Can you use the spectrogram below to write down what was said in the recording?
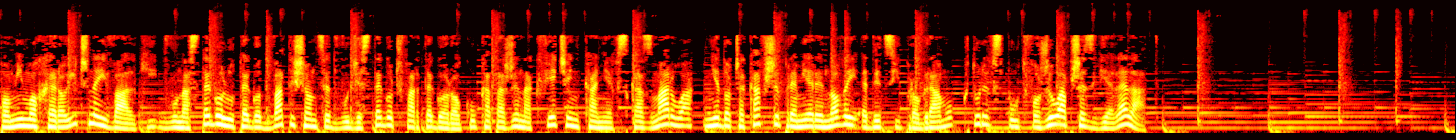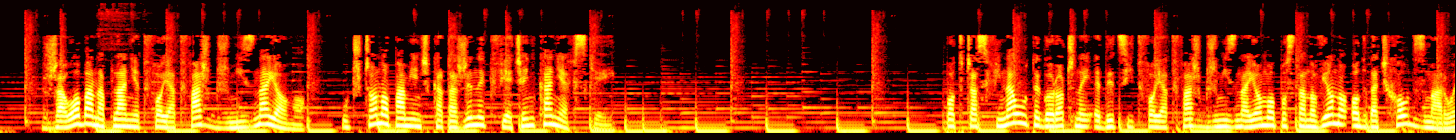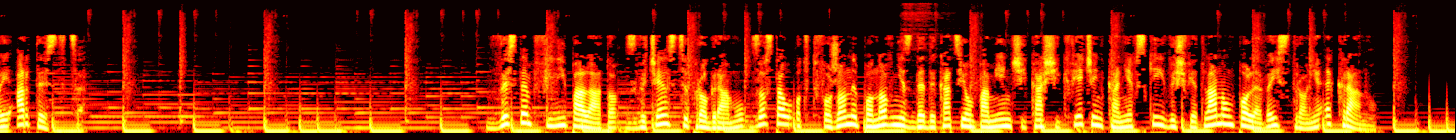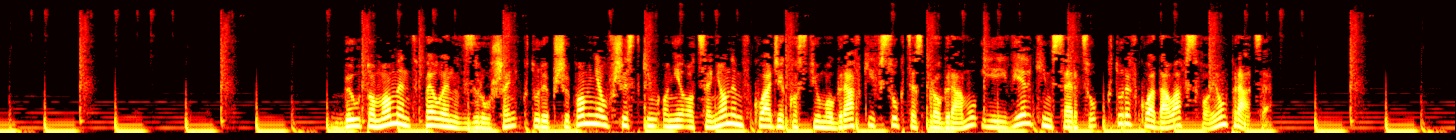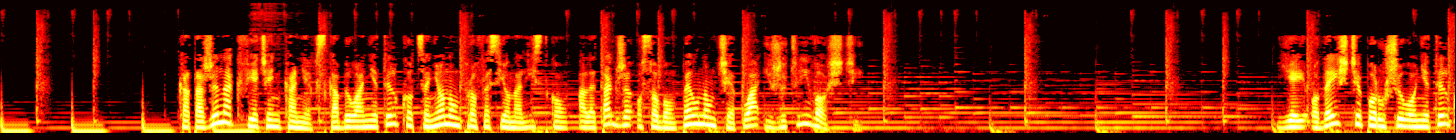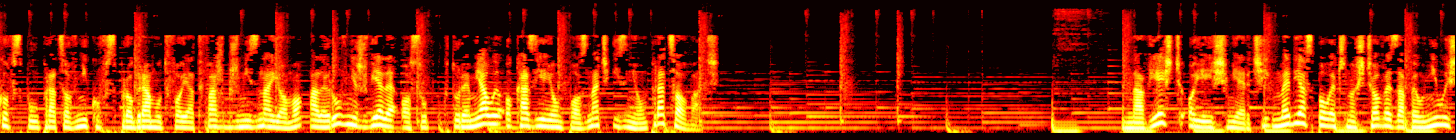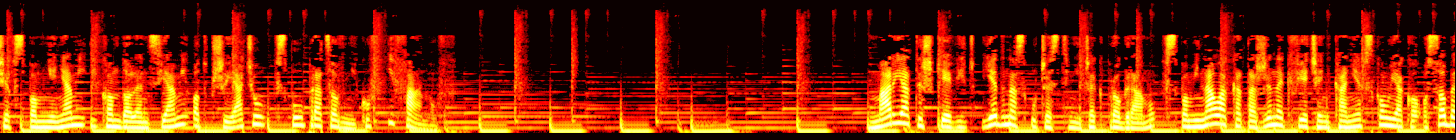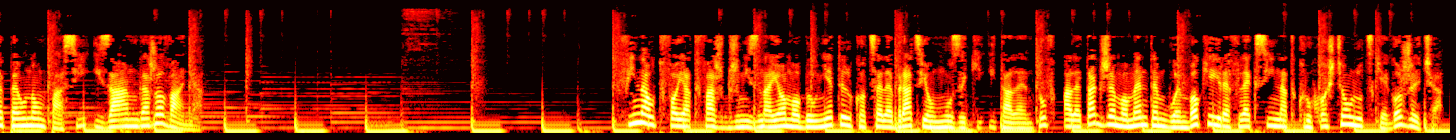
Pomimo heroicznej walki, 12 lutego 2024 roku Katarzyna Kwiecień-Kaniewska zmarła, nie doczekawszy premiery nowej edycji programu, który współtworzyła przez wiele lat. Żałoba na planie Twoja twarz brzmi znajomo. Uczczono pamięć Katarzyny Kwiecień-Kaniewskiej. Podczas finału tegorocznej edycji Twoja twarz brzmi znajomo postanowiono oddać hołd zmarłej artystce. Występ Filipa Lato, zwycięzcy programu, został odtworzony ponownie z dedykacją pamięci Kasi Kwiecień-Kaniewskiej wyświetlaną po lewej stronie ekranu. Był to moment pełen wzruszeń, który przypomniał wszystkim o nieocenionym wkładzie kostiumografki w sukces programu i jej wielkim sercu, które wkładała w swoją pracę. Katarzyna Kwiecień-Kaniewska była nie tylko cenioną profesjonalistką, ale także osobą pełną ciepła i życzliwości. Jej odejście poruszyło nie tylko współpracowników z programu Twoja twarz brzmi znajomo, ale również wiele osób, które miały okazję ją poznać i z nią pracować. Na wieść o jej śmierci media społecznościowe zapełniły się wspomnieniami i kondolencjami od przyjaciół, współpracowników i fanów. Maria Tyszkiewicz, jedna z uczestniczek programu, wspominała Katarzynę Kwiecień-Kaniewską jako osobę pełną pasji i zaangażowania. Finał Twoja twarz brzmi znajomo był nie tylko celebracją muzyki i talentów, ale także momentem głębokiej refleksji nad kruchością ludzkiego życia.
